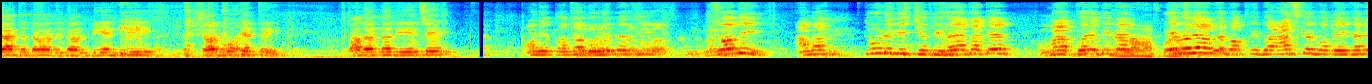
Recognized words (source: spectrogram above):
জাতীয়তাবাদী দল বিএনপি সর্বক্ষেত্রে প্রাধান্য দিয়েছে। অনেক কথা বলে ফেলছি। যদি আমার ত্রুটি বিচ্ছুতি হয়ে থাকে মাফ করে দিবেন। এ বলে আমার বক্তব্য আজকের মতো এখানে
